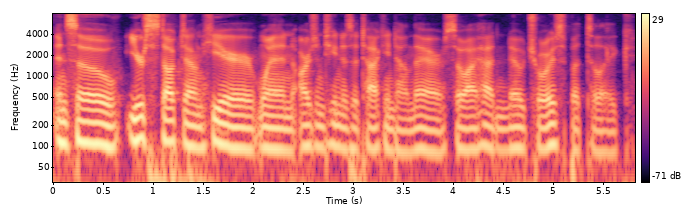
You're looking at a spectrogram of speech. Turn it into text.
And so you're stuck down here when Argentina's attacking down there. So I had no choice but to like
